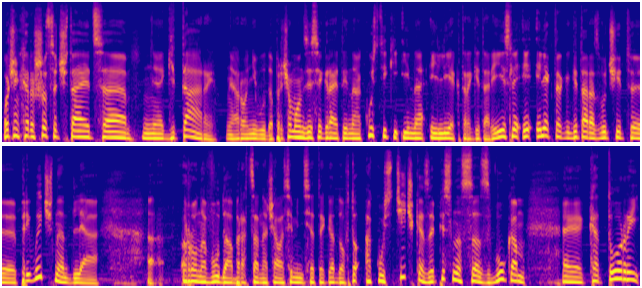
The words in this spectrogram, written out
очень хорошо сочетается э, гитары Ронни Вуда. Причем он здесь играет и на акустике, и на электрогитаре. Если электрогитара звучит привычно для Рона Вуда образца начала 70-х годов, то акустичка записана со звуком, э, который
